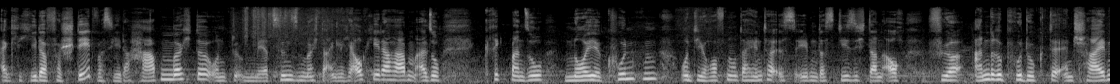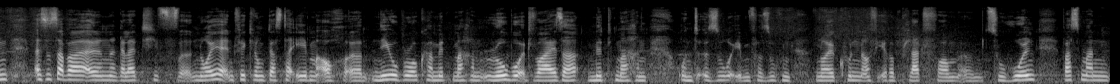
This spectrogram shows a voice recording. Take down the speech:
eigentlich jeder versteht, was jeder haben möchte und mehr Zinsen möchte eigentlich auch jeder haben. Also kriegt man so neue Kunden und die Hoffnung dahinter ist eben, dass die sich dann auch für andere Produkte entscheiden. Es ist aber eine relativ neue Entwicklung, dass da eben auch äh, Neo-Broker mitmachen, Robo-Advisor mitmachen und so eben versuchen, neue Kunden auf ihre Plattform ähm, zu holen. Was man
